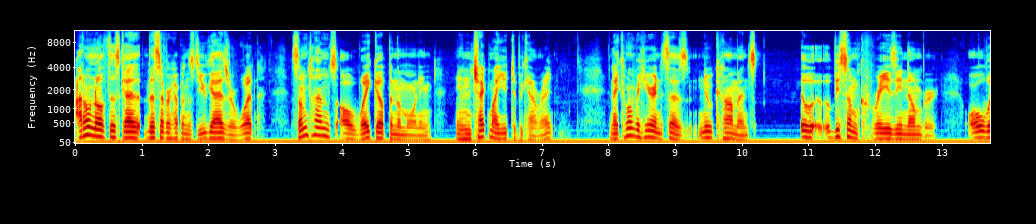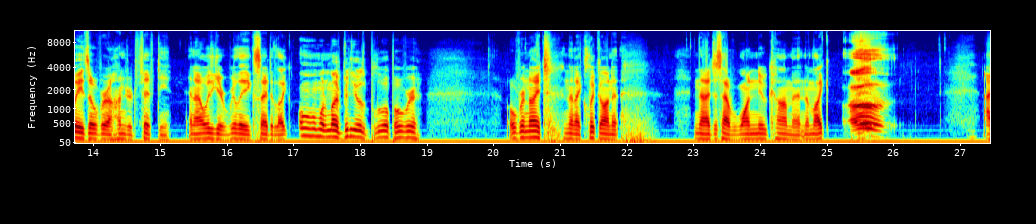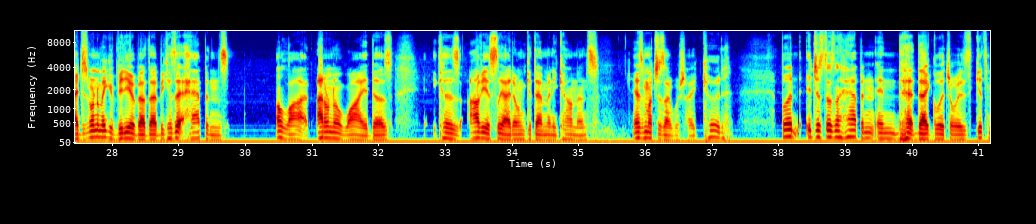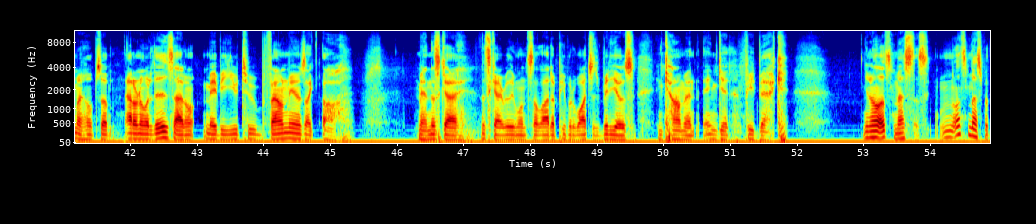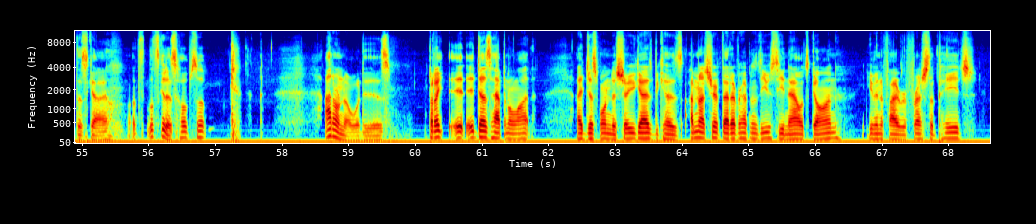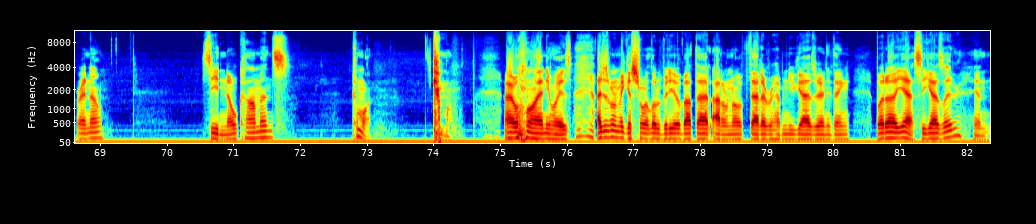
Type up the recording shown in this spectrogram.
I don't know if this guy this ever happens to you guys or what. Sometimes I'll wake up in the morning and check my YouTube account, right? And I come over here and it says new comments. It'll, it'll be some crazy number, always over 150, and I always get really excited like, oh, one of my videos blew up over overnight, and then I click on it, and then I just have one new comment, and I'm like, Ugh. I just want to make a video about that because it happens a lot. I don't know why it does, because obviously I don't get that many comments, as much as I wish I could. But it just doesn't happen, and that that glitch always gets my hopes up. I don't know what it is. I don't. Maybe YouTube found me and was like, oh, man, this guy, this guy really wants a lot of people to watch his videos and comment and get feedback. You know, let's mess this. Let's mess with this guy. Let's let's get his hopes up. I don't know what it is, but I it it does happen a lot. I just wanted to show you guys because I'm not sure if that ever happens to you. See, now it's gone. Even if I refresh the page right now. See, no comments. Come on. Come on. Alright, well, anyways, I just want to make a short little video about that. I don't know if that ever happened to you guys or anything. But, uh, yeah, see you guys later, and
